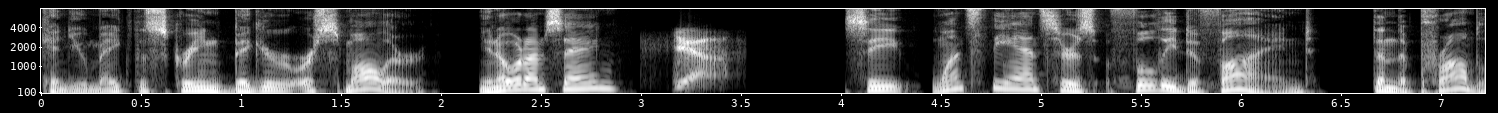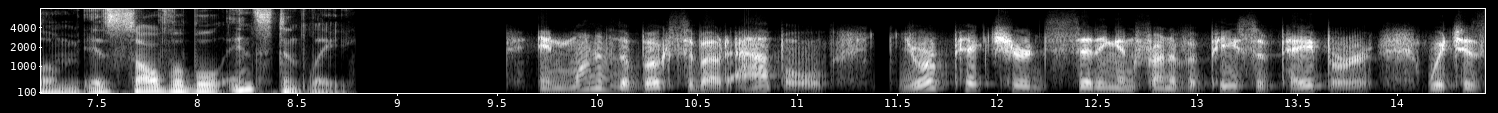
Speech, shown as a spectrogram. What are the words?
Can you make the screen bigger or smaller? You know what I'm saying? Yeah. See, once the answer's fully defined, then the problem is solvable instantly. In one of the books about Apple, you're pictured sitting in front of a piece of paper which is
